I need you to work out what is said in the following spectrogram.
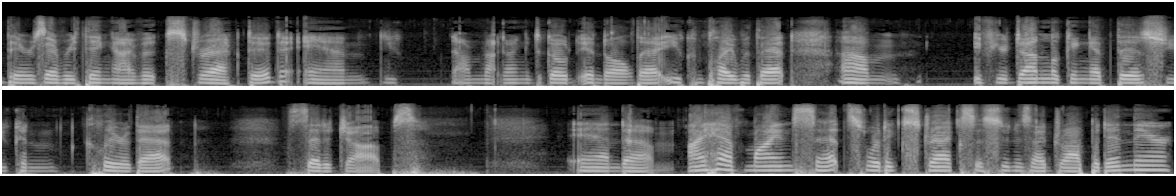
there's everything I've extracted and you, I'm not going to go into all that. You can play with that. Um, if you're done looking at this you can clear that set of jobs and um, I have mine set so it extracts as soon as I drop it in there.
